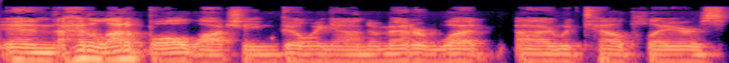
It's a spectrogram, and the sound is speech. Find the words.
and I had a lot of ball watching going on, no matter what I would tell players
